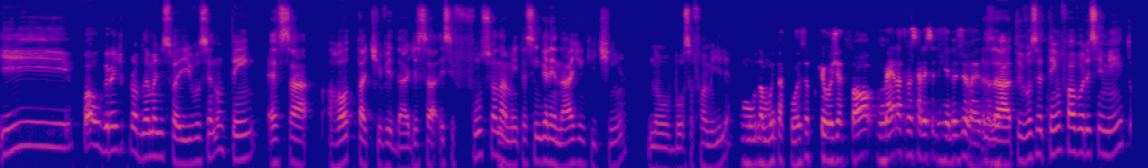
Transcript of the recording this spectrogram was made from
E qual o grande problema nisso aí? Você não tem essa rotatividade, essa, esse funcionamento, essa engrenagem que tinha no Bolsa Família. Muda muita coisa, porque hoje é só mera transferência de renda direta. né? Exato. E você tem o favorecimento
